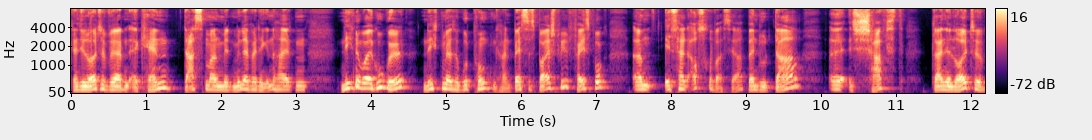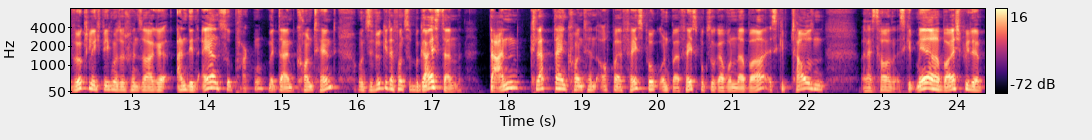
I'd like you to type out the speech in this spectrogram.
Denn die Leute werden erkennen, dass man mit minderwertigen Inhalten nicht nur bei Google nicht mehr so gut punkten kann. Bestes Beispiel, Facebook, ähm, ist halt auch sowas, ja. Wenn du da äh, es schaffst, deine Leute wirklich, wie ich mal so schön sage, an den Eiern zu packen mit deinem Content und sie wirklich davon zu begeistern, dann klappt dein Content auch bei Facebook und bei Facebook sogar wunderbar. Es gibt tausend, was heißt tausend, es gibt mehrere Beispiele,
